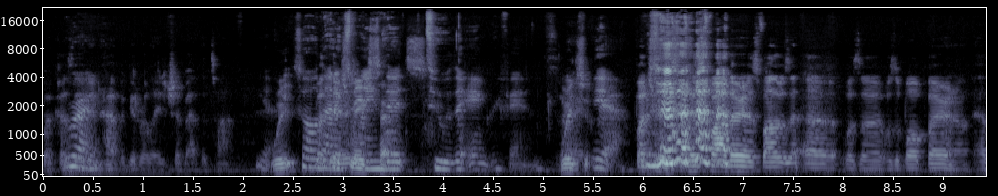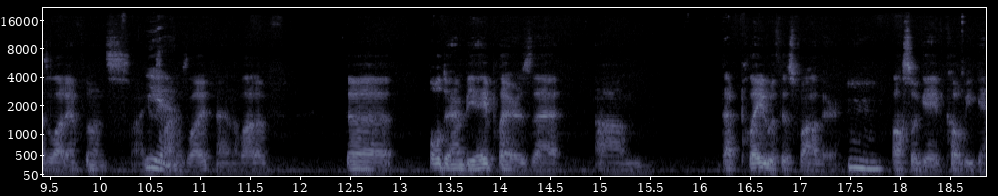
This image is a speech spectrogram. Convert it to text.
because Right. they didn't have a good relationship at the time. Yeah. Which- so that there- Which explains it to the angry fans. Which Yeah, But his, his father, his father was a, uh, was a was a ball player and has a lot of influence, I guess, Yeah. on his life, and a lot of the older NBA players that um, that played with his father Mm. also gave Kobe game.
